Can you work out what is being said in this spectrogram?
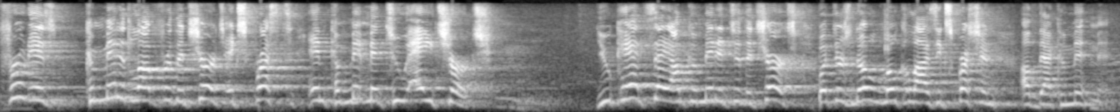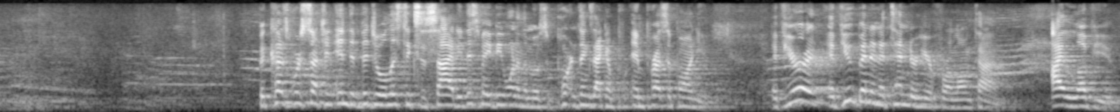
Fruit is committed love for the church expressed in commitment to a church. You can't say I'm committed to the church, but there's no localized expression of that commitment. Because we're such an individualistic society, this may be one of the most important things I can impress upon you. If, you're a, if you've been an attender here for a long time, I love you.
